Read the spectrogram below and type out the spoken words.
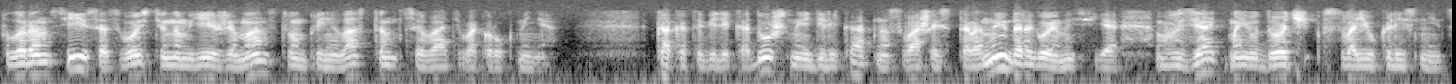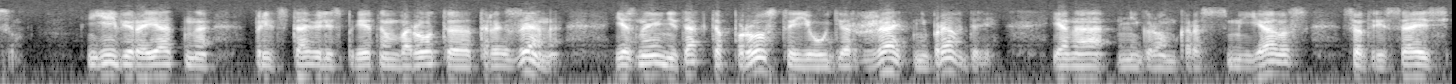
Флоренси со свойственным ей жеманством принялась танцевать вокруг меня. Как это великодушно и деликатно с вашей стороны, дорогой месье, взять мою дочь в свою колесницу. Ей, вероятно, представились при этом ворота Трезена. Я знаю, не так-то просто ее удержать, не правда ли? И она негромко рассмеялась, сотрясаясь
